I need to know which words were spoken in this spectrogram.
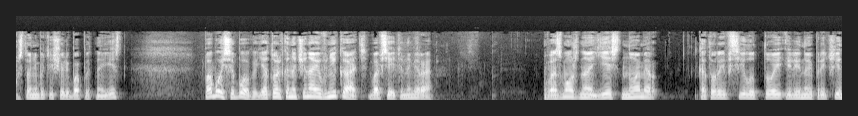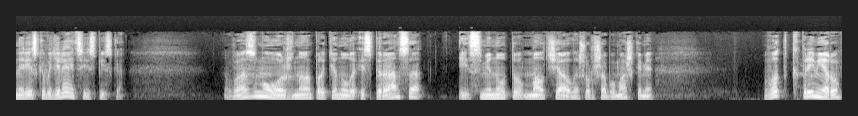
Что-нибудь еще любопытное есть? Побойся Бога, я только начинаю вникать во все эти номера. Возможно, есть номер, который в силу той или иной причины резко выделяется из списка? Возможно, протянула Эсперанса и с минуту молчала, шурша бумажками. Вот, к примеру,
